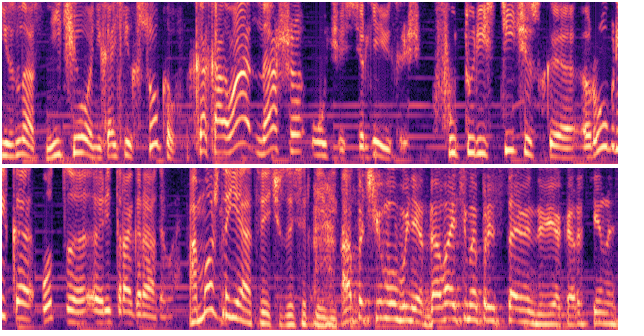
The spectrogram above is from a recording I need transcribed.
из нас ничего, никаких соков, какова наша участь, Сергей Викторович? Футуристическая рубрика от э, Ретроградова. А можно я отвечу за Сергея Викторовича? А почему бы нет? Давайте мы представим две картины.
